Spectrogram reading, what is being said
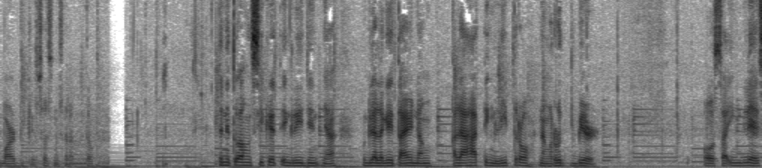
Barbecue sauce masarap ito then ito ang secret ingredient niya. Maglalagay tayo ng kalahating litro ng root beer. O sa English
